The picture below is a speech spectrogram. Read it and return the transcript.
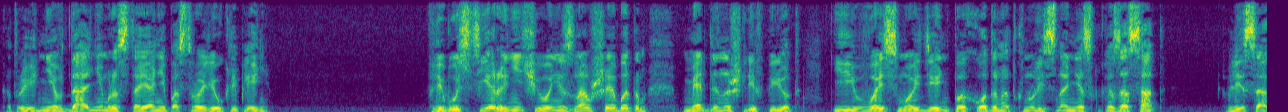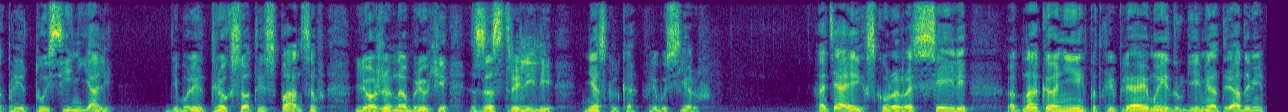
которые не в дальнем расстоянии построили укрепление. Флебустьеры, ничего не знавшие об этом, медленно шли вперед, и в восьмой день похода наткнулись на несколько засад в лесах при Тусиньяле, где более трехсот испанцев, лежа на брюхе, застрелили несколько флебусьеров. Хотя их скоро рассеяли, однако они, подкрепляемые другими отрядами,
